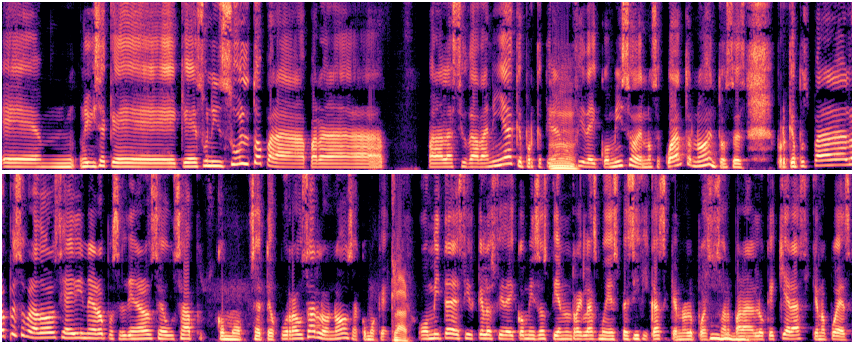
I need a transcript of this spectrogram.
Eh, y dice que, que es un insulto para, para, para la ciudadanía, que porque tienen Mm. un fideicomiso de no sé cuánto, ¿no? Entonces, porque pues para López Obrador, si hay dinero, pues el dinero se usa pues como se te ocurra usarlo, ¿no? O sea, como que Claro. omite decir que los fideicomisos tienen reglas muy específicas y que no lo puedes usar para lo que quieras y que no puedes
